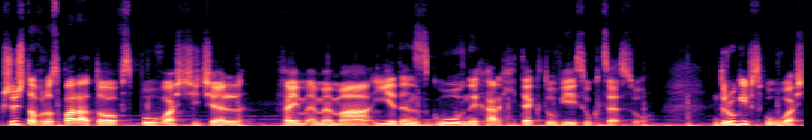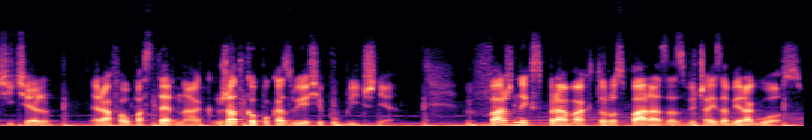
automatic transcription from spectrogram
Krzysztof Rozpara to współwłaściciel Fame MMA i jeden z głównych architektów jej sukcesu. Drugi współwłaściciel, Rafał Pasternak, rzadko pokazuje się publicznie. W ważnych sprawach to Rozpara zazwyczaj zabiera głos.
